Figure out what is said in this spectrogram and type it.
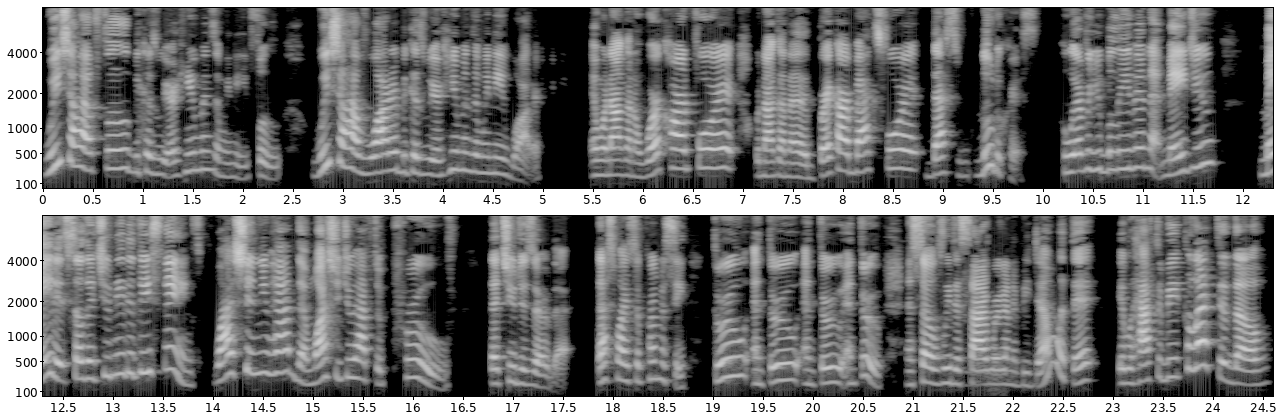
We shall have food because we are humans and we need food. We shall have water because we are humans and we need water. And we're not going to work hard for it. We're not going to break our backs for it. That's ludicrous. Whoever you believe in that made you, made it so that you needed these things. Why shouldn't you have them? Why should you have to prove that you deserve that? That's white supremacy through and through and through and through. And so if we decide we're going to be done with it, it would have to be a collective though.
